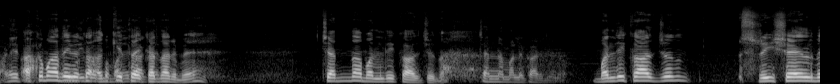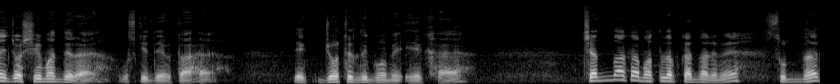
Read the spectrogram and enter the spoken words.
अंकित है भणिता कन्नड़ में चन्ना मल्लिकार्जुना। चन्ना मल्लिकार्जुन। मल्लिकार्जुन श्रीशैल में जो शिव मंदिर है उसकी देवता है। एक ज्योतिर्लिंगों में एक है। चन्ना का मतलब कन्नड़ में सुंदर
